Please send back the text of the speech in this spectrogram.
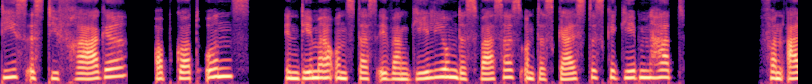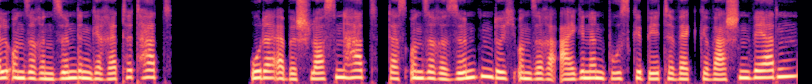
Dies ist die Frage, ob Gott uns, indem er uns das Evangelium des Wassers und des Geistes gegeben hat, von all unseren Sünden gerettet hat, oder er beschlossen hat, dass unsere Sünden durch unsere eigenen Bußgebete weggewaschen werden?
